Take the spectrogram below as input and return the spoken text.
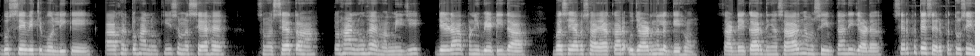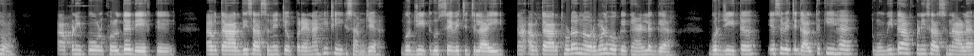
ਗੁੱਸੇ ਵਿੱਚ ਬੋਲੀ ਕਿ, ਆਖਰ ਤੁਹਾਨੂੰ ਕੀ ਸਮੱਸਿਆ ਹੈ? ਸਮੱਸਿਆ ਤਾਂ ਤੁਹਾਨੂੰ ਹੈ, ਮੰਮੀ ਜੀ, ਜਿਹੜਾ ਆਪਣੀ ਬੇਟੀ ਦਾ ਵਸਿਆ ਵਸਾਇਆ ਘਰ ਉਜਾੜਨ ਲੱਗੇ ਹੋ। ਸਾਡੇ ਘਰ ਦੀਆਂ ਸਾਰੀਆਂ ਮੁਸੀਬਤਾਂ ਦੀ ਜੜ ਸਿਰਫ ਤੇ ਸਿਰਫ ਤੁਸੀਂ ਹੋ। ਆਪਣੀ ਪੋਲ ਖੁੱਲਦੇ ਦੇਖ ਕੇ ਅਵਤਾਰ ਦੀ ਸੱਸ ਨੇ ਚੁੱਪ ਰਹਿਣਾ ਹੀ ਠੀਕ ਸਮਝਿਆ। ਗੁਰਜੀਤ ਗੁੱਸੇ ਵਿੱਚ ਚਲਾਈ ਤਾਂ ਅਵਤਾਰ ਥੋੜਾ ਨਾਰਮਲ ਹੋ ਕੇ ਕਹਿਣ ਲੱਗਿਆ, ਗੁਰਜੀਤ, ਇਸ ਵਿੱਚ ਗਲਤ ਕੀ ਹੈ? ਤੂੰ ਵੀ ਤਾਂ ਆਪਣੀ ਸੱਸ ਨਾਲ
